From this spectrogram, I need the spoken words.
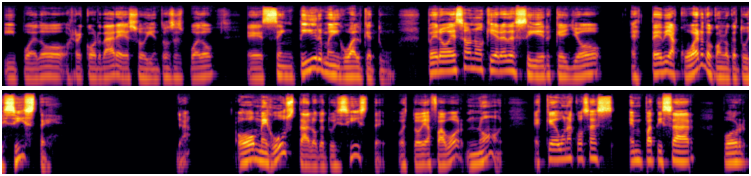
y puedo recordar eso y entonces puedo eh, sentirme igual que tú. Pero eso no quiere decir que yo esté de acuerdo con lo que tú hiciste. ¿Ya? O me gusta lo que tú hiciste, o estoy a favor. No, es que una cosa es empatizar por,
